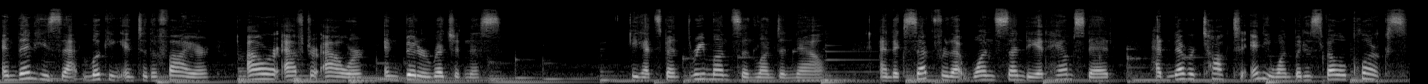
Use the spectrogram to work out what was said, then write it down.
and then he sat looking into the fire hour after hour in bitter wretchedness. He had spent three months in London now, and except for that one Sunday at Hampstead, had never talked to anyone but his fellow clerks.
